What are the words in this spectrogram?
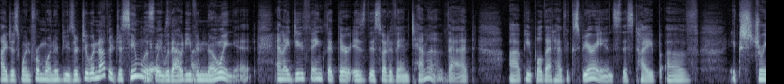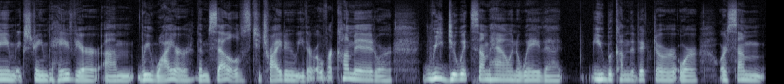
I just went from one abuser to another just seamlessly yeah, exactly. without even knowing it. And I do think that there is this sort of antenna that uh, people that have experienced this type of extreme, extreme behavior um, rewire themselves to try to either overcome it or redo it somehow in a way that you become the victor or or some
